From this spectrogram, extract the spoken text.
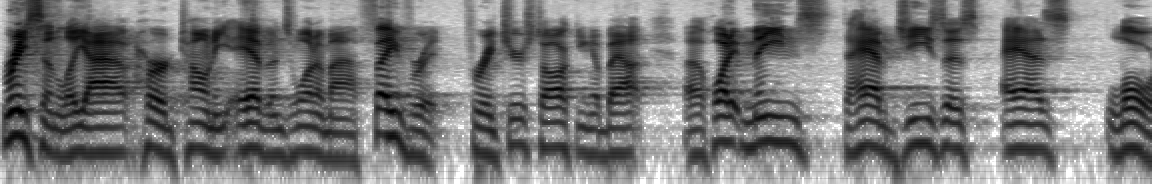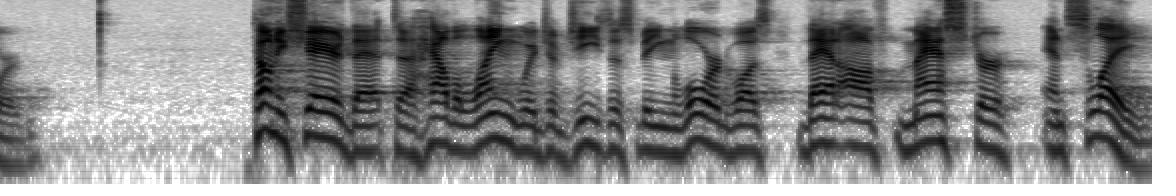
Recently, I heard Tony Evans, one of my favorite preachers, talking about uh, what it means to have Jesus as Lord. Tony shared that uh, how the language of Jesus being Lord was that of master and slave.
